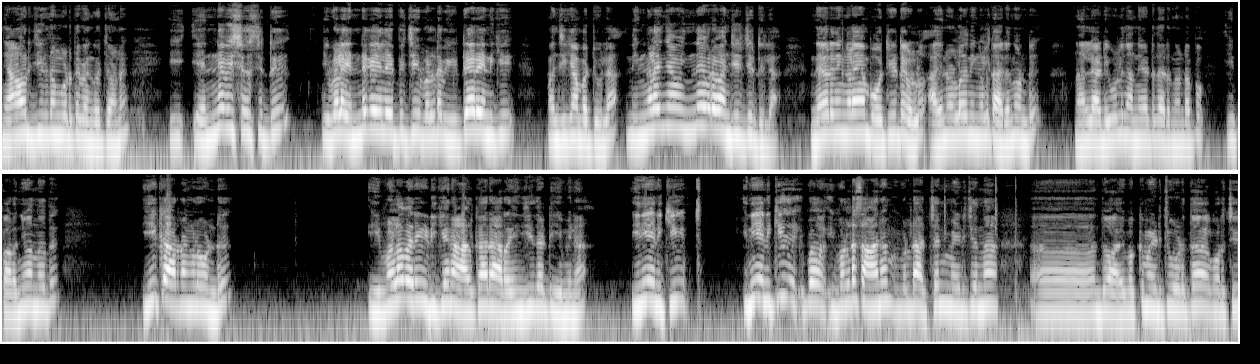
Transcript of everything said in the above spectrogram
ഞാൻ ഒരു ജീവിതം കൊടുത്ത പെങ്കൊച്ചാണ്. ഈ എന്നെ വിശ്വസിച്ചിട്ട് ഇവളെ എന്റെ കയ്യിലേൽപ്പിച്ച് ഇവളുടെ വീട്ടുകാരെ എനിക്ക് വഞ്ചിക്കാൻ പറ്റൂല. നിങ്ങളെ ഞാൻ ഇന്നേ വരെ വഞ്ചിച്ചിട്ടില്ല. ഇന്നേ വരെ നിങ്ങളെ ഞാൻ പോറ്റിയിട്ടേ ഉള്ളൂ. അതിനുള്ളത് നിങ്ങൾ തരുന്നുണ്ട്. നല്ല അടിപൊളി നന്നായിട്ട് തരുന്നുണ്ട്. അപ്പം ഈ പറഞ്ഞു വന്നത് ഈ കാരണങ്ങൾ കൊണ്ട് ഇവളെ വരെ ഇടിക്കാൻ ആൾക്കാരെ അറേഞ്ച് ചെയ്ത ടീമിനെ ഇനി എനിക്ക് ഇനി എനിക്ക് ഇപ്പോൾ ഇവളുടെ സാധനം ഇവളുടെ അച്ഛൻ മേടിച്ചെന്ന എന്തുവാ ഇവക്ക് മേടിച്ചു കൊടുത്ത കുറച്ച്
